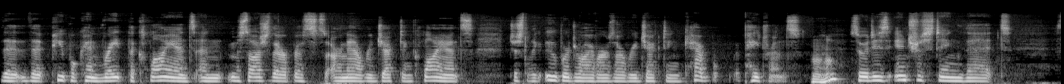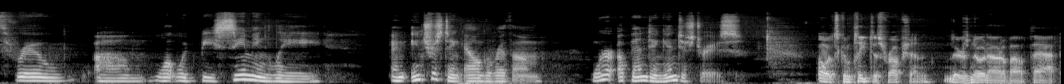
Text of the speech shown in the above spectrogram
that, that people can rate the clients and massage therapists are now rejecting clients just like Uber drivers are rejecting cab patrons. Mm-hmm. So it is interesting that through um, what would be seemingly an interesting algorithm, we're upending industries. Oh, it's complete disruption. There's no doubt about that.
